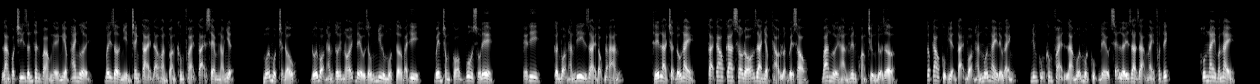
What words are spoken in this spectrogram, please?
Làm có trí dấn thân vào nghề nghiệp hai người, bây giờ nhìn tranh tài đã hoàn toàn không phải tại xem náo nhiệt. Mỗi một trận đấu, đối bọn hắn tới nói đều giống như một tờ bài thi, bên trong có vô số đề. Ê thi, cần bọn hắn đi giải đọc đáp án. Thế là trận đấu này, tại cao ca sau đó gia nhập thảo luận về sau, ba người hàn huyên khoảng chừng nửa giờ. Cấp cao cục hiện tại bọn hắn mỗi ngày đều đánh, nhưng cũng không phải là mỗi một cục đều sẽ lấy ra dạng này phân tích. Hôm nay vấn này,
